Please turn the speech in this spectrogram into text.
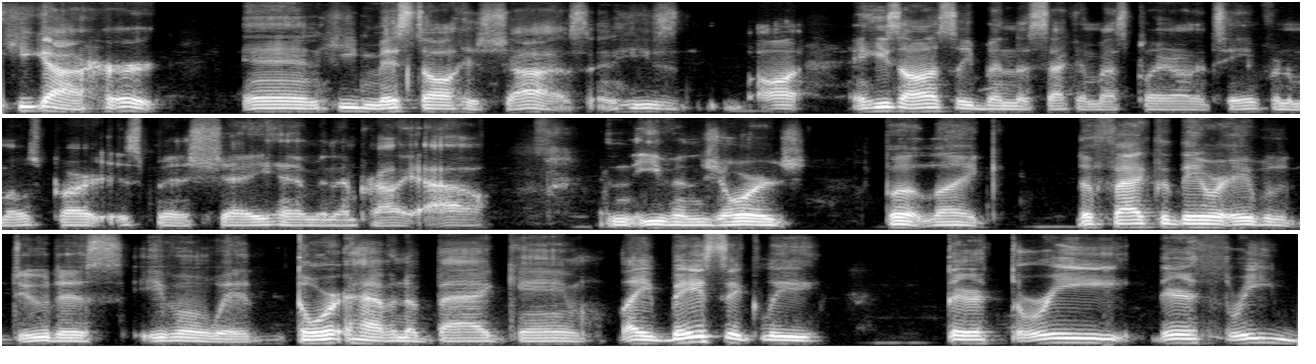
he got hurt and he missed all his shots and he's on and he's honestly been the second best player on the team for the most part. It's been Shai, him, and then probably Al and even George. But like the fact that they were able to do this, even with Dort having a bad game, like basically their three, their three,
